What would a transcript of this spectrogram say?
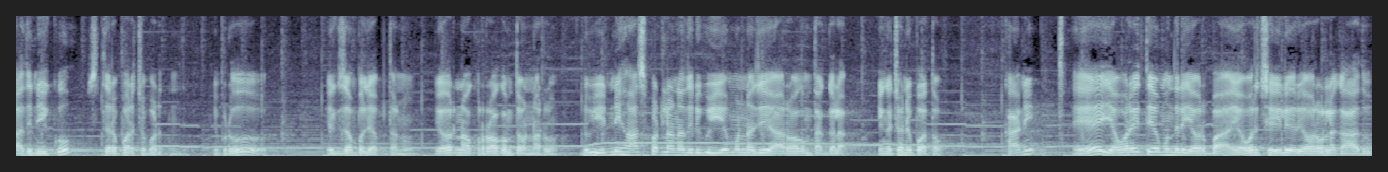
అది నీకు స్థిరపరచబడుతుంది. ఇప్పుడు ఎగ్జాంపుల్ చెప్తాను. ఎవరన్నా ఒక రోగంతో ఉన్నారు. నువ్వు ఎన్ని హాస్పిటల్ అన్న తిరిగి ఏమున్నా చేయి ఆ రోగం తగ్గల. ఇంకా చనిపోతావు. కానీ ఏ ఎవరైతే ఏముందిలే ఎవరు బా ఎవరు చేయలేరు ఎవరి వల్ల కాదు.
